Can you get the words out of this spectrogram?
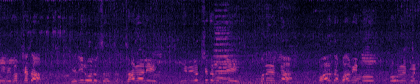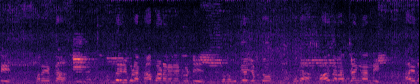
ఈ వివక్షత ఎన్ని రోజులు సాగాలి? ఈ వివక్షత నుంచి మన యొక్క భారత భావి పౌ- పౌరులైనటువంటి మన యొక్క అందరినీ కూడా కాపాడాలనేటువంటి ఒక ఉద్దేశంతో ఒక భారత రాజ్యాంగాన్ని ఆయన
